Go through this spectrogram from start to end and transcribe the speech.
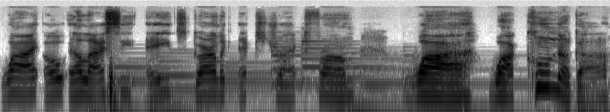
Y O L I C, aged garlic extract from Wa Wakunaga,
